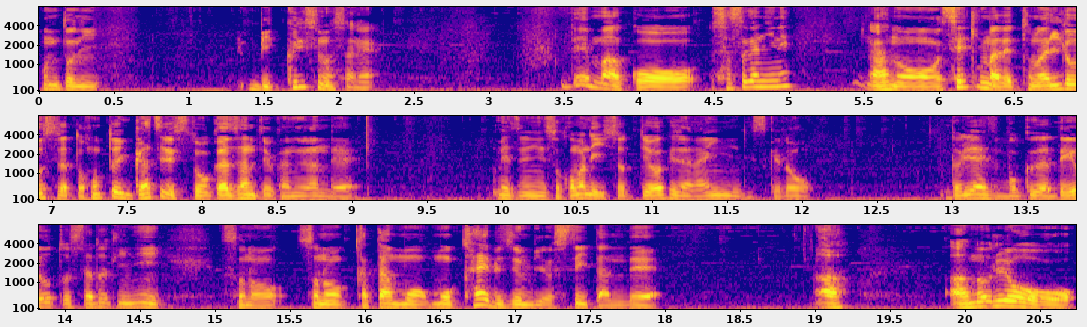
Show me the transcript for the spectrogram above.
本当にびっくりしましたね。でまあこうさすがにねあの席まで隣同士だと本当にガチでストーカーじゃんっていう感じなんで別にそこまで一緒っていうわけじゃないんですけどとりあえず僕が出ようとした時にそのその方ももう帰る準備をしていたんでああの量を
